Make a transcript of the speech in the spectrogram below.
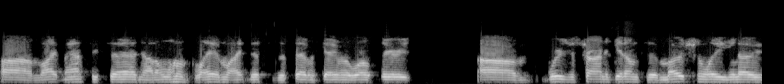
Um, like Massey said, I don't want to play them like this is the seventh game of the World Series. Um, we're just trying to get them to emotionally, you know,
